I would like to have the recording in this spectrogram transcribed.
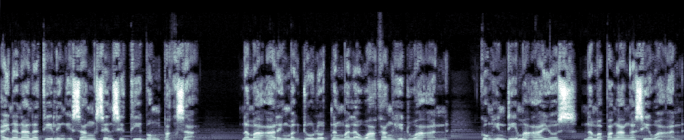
ay nananatiling isang sensitibong paksa na maaring magdulot ng malawakang hidwaan kung hindi maayos na mapangangasiwaan.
